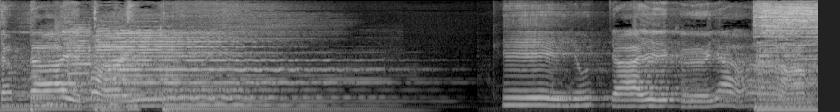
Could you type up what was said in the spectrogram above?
จำได้ไหม ที่ยุดใจคือย่าโม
